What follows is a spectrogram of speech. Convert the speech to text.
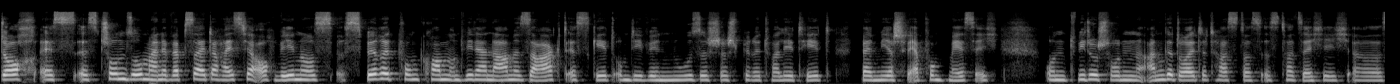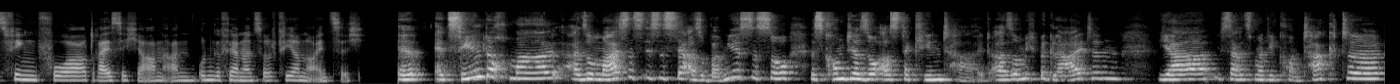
Doch es ist schon so, meine Webseite heißt ja auch venusspirit.com und wie der Name sagt, es geht um die venusische Spiritualität bei mir schwerpunktmäßig. Und wie du schon angedeutet hast, das ist tatsächlich, äh, es fing vor 30 Jahren an, ungefähr 1994. Äh, erzähl doch mal, also meistens ist es ja, also bei mir ist es so, es kommt ja so aus der Kindheit. Also mich begleiten ja, ich sage jetzt mal, die Kontakte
